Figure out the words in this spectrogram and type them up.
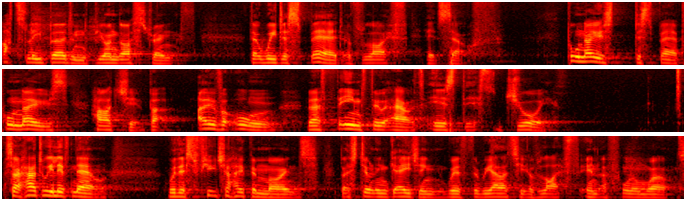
utterly burdened beyond our strength that we despaired of life itself. Paul knows despair, Paul knows hardship, but overall, the theme throughout is this joy. So, how do we live now with this future hope in mind, but still engaging with the reality of life in a fallen world?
